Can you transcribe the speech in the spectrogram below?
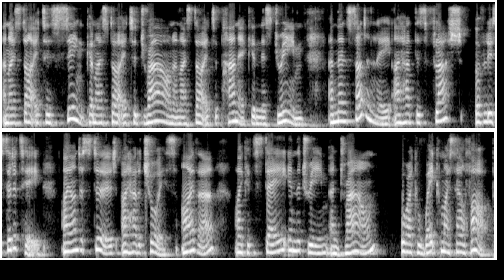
and I started to sink, and I started to drown, and I started to panic in this dream. And then suddenly I had this flash of lucidity. I understood I had a choice. Either I could stay in the dream and drown, or I could wake myself up.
